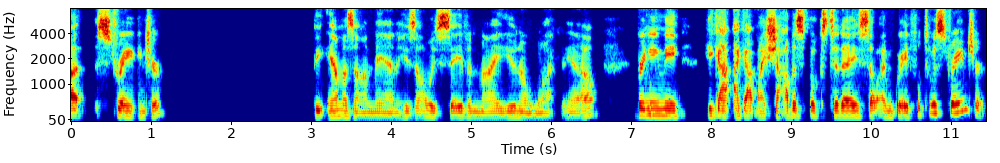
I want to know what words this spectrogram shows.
A stranger, the Amazon man, he's always saving my you know what, you know, bringing me he got i got my shabbos books today so i'm grateful to a stranger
